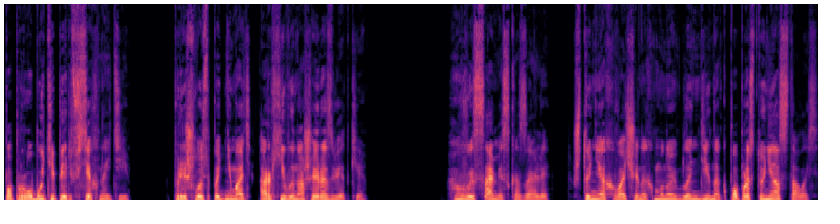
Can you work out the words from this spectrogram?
«Попробуй теперь всех найти. Пришлось поднимать архивы нашей разведки». «Вы сами сказали, что неохваченных мной блондинок попросту не осталось.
